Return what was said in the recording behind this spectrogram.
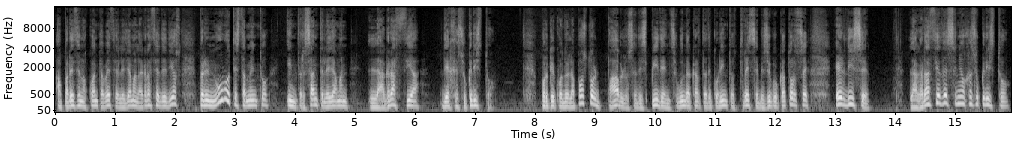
aparece unas cuantas veces, le llaman la gracia de Dios, pero en el Nuevo Testamento, interesante, le llaman la gracia de Jesucristo. Porque cuando el apóstol Pablo se despide en segunda carta de Corintios 13, versículo 14, él dice, la gracia del Señor Jesucristo,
